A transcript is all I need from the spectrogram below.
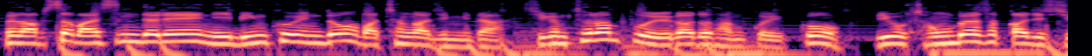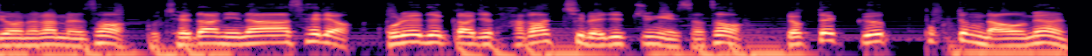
그래서 앞서 말씀드린 이 밈코인도 마찬가지입니다. 지금 트럼프 일가도 담고 있고 미국 정부에서까지 지원을 하면서 뭐 재단이나 세력, 고래들까지 다 같이 매집 중에 있어서 역대급 폭등 나오면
